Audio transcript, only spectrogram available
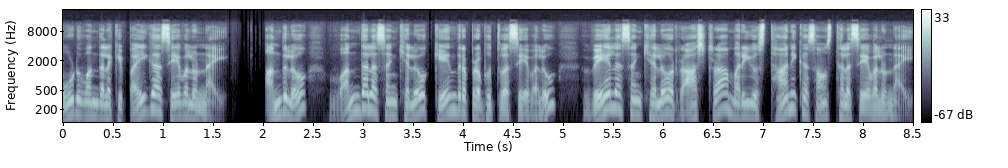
మూడు వందలకి పైగా సేవలున్నాయి. అందులో వందల సంఖ్యలో కేంద్ర ప్రభుత్వ సేవలు వేల సంఖ్యలో రాష్ట్ర మరియు స్థానిక సంస్థల సేవలున్నాయి.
